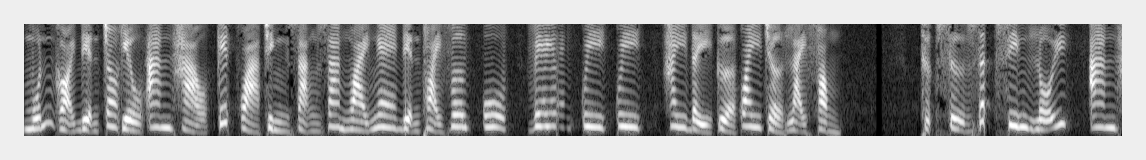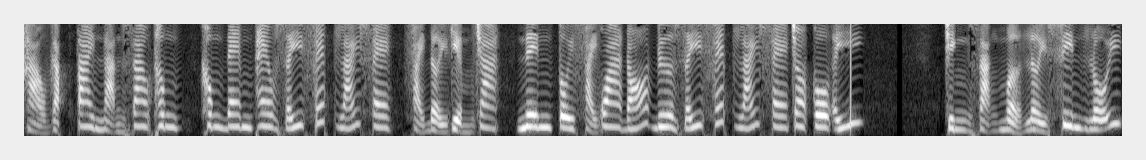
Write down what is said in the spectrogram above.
muốn gọi điện cho Kiều An Hảo. Kết quả trình dạng ra ngoài nghe điện thoại vơ u, v, quy quy, hay đẩy cửa quay trở lại phòng. Thực sự rất xin lỗi, An Hảo gặp tai nạn giao thông, không đem theo giấy phép lái xe, phải đợi kiểm tra, nên tôi phải qua đó đưa giấy phép lái xe cho cô ấy. Trình dạng mở lời xin lỗi.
